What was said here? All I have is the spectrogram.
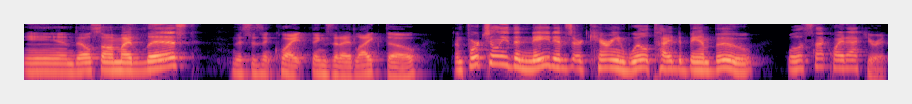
And also on my list, this isn't quite things that I'd like though. Unfortunately, the natives are carrying will tied to bamboo. Well, it's not quite accurate.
